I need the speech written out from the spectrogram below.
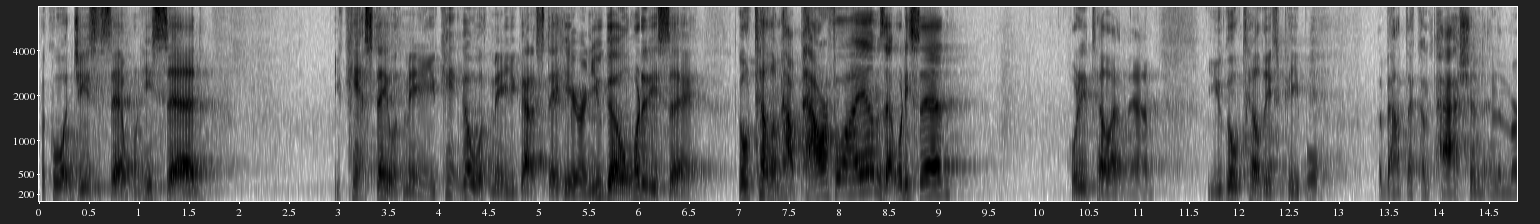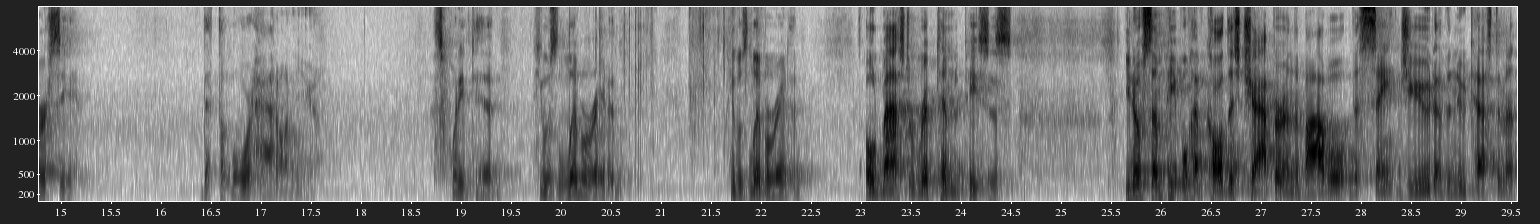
Look at what Jesus said. When he said, you can't stay with me. You can't go with me. You got to stay here. And you go, what did he say? Go tell them how powerful I am? Is that what he said? What did he tell that man? You go tell these people about the compassion and the mercy that the Lord had on you. That's what he did. He was liberated. He was liberated. Old master ripped him to pieces. You know, some people have called this chapter in the Bible the St. Jude of the New Testament.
